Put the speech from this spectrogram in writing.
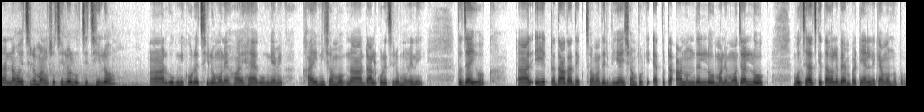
রান্না হয়েছিল, মাংস ছিল, লুচি ছিল, আর ঘুগনি করেছিল মনে হয়। হ্যাঁ ঘুগনি আমি খাইনি, সম্ভব না, ডাল করেছিল, মনে নেই। তো যাই হোক আর এই একটা দাদা দেখছ আমাদের বিয়াই সম্পর্কে এতটা আনন্দের লোক মানে মজার লোক। বলছে আজকে তাহলে ব্যাম্পাটি আনলে কেমন হতো?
